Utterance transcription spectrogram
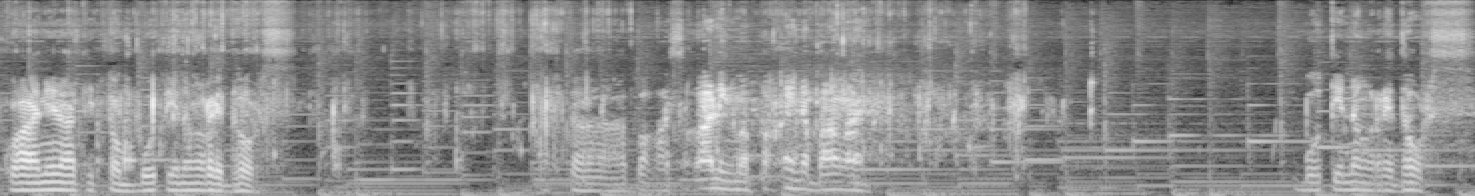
kuhanin natin itong buti ng red horse. At ah, baka sakaling mapakinabangan. Buti ng red horse.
